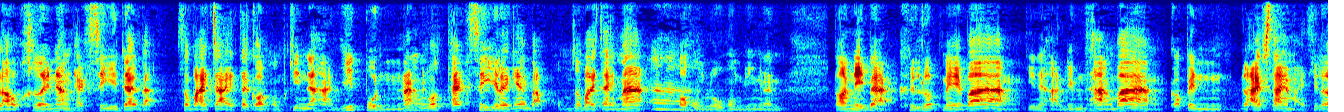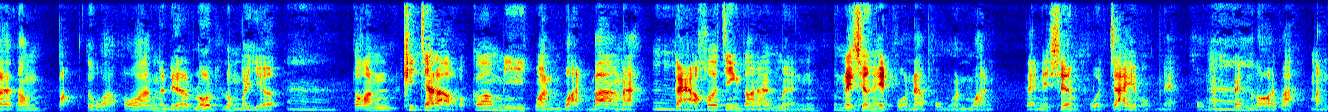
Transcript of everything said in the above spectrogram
เราเคยนั่งแท็กซี่ได้แบบสบายใจแต่ก่อนผมกินอาหารญี่ปุ่นนั่งรถแท็กซี่อะไรเงี้ยแบบผมสบายใจมากอ่าเพราะผมรู้ผมมีเงิน ตอนนี้แบบขึ้นรถเมย์บ้างกินอาหารริมทางบ้าง ก็เป็นไลฟ์สไตล์ใหม่ที่เราจะต้องปรับตัวเพราะว่าเงินเดือนลดลงไปเยอะอ่าตอนคิดจะลาออกก็มีวันหวั่นๆบ้างนะอืมแต่เอาเข้าจริงตอนนั้นเหมือนในเชิงเหตุผลนะผมวันวันๆแต่ในเชิงหัวใจผมเนี่ยผมมันอ่าเต็มร้อยป่ะมัน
